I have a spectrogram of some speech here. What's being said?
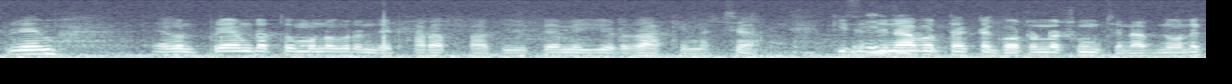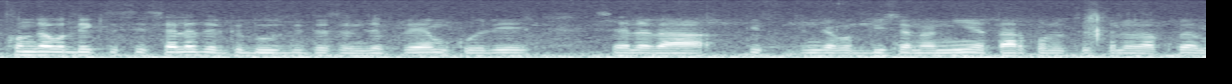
প্রেম এখন প্রেমটা তো মনে করেন যে খারাপ না যদি প্রেমে ইয়েটা রাখেন আচ্ছা কিছুদিন আবার তো একটা ঘটনা শুনছেন আপনি অনেকক্ষণ যাবত দেখতেছি ছেলেদেরকে দোষ দিতেছেন যে প্রেম করে ছেলেরা কিছুদিন যাবত বিছানা নিয়ে তারপর হচ্ছে ছেলেরা প্রেম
